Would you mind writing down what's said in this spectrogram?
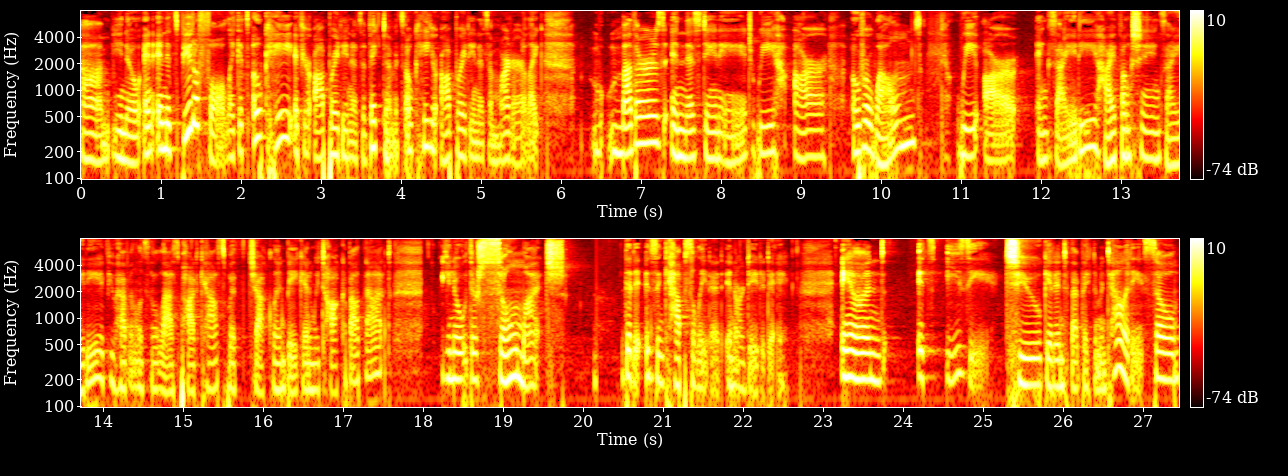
um, you know, and, and it's beautiful. Like, it's okay if you're operating as a victim, it's okay you're operating as a martyr. Like, mothers in this day and age, we are overwhelmed. We are anxiety, high functioning anxiety. If you haven't listened to the last podcast with Jacqueline Bacon, we talk about that. You know, there's so much that is encapsulated in our day to day. And it's easy to get into that victim mentality. So,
